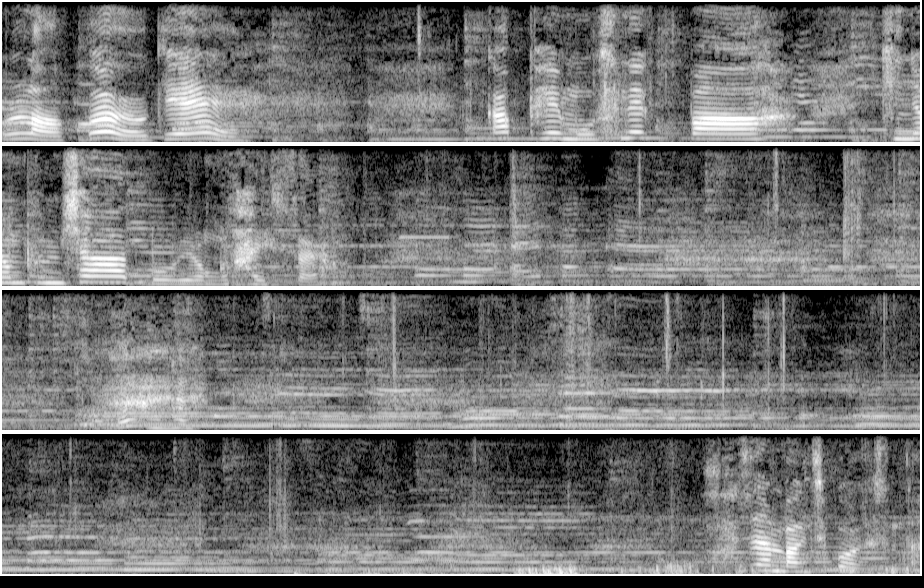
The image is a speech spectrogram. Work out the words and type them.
올라왔고요. 여기에 카페, 뭐 스낵바, 기념품 샷, 뭐 이런 거 다 있어요. 사진 한 방 찍고 가겠습니다.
